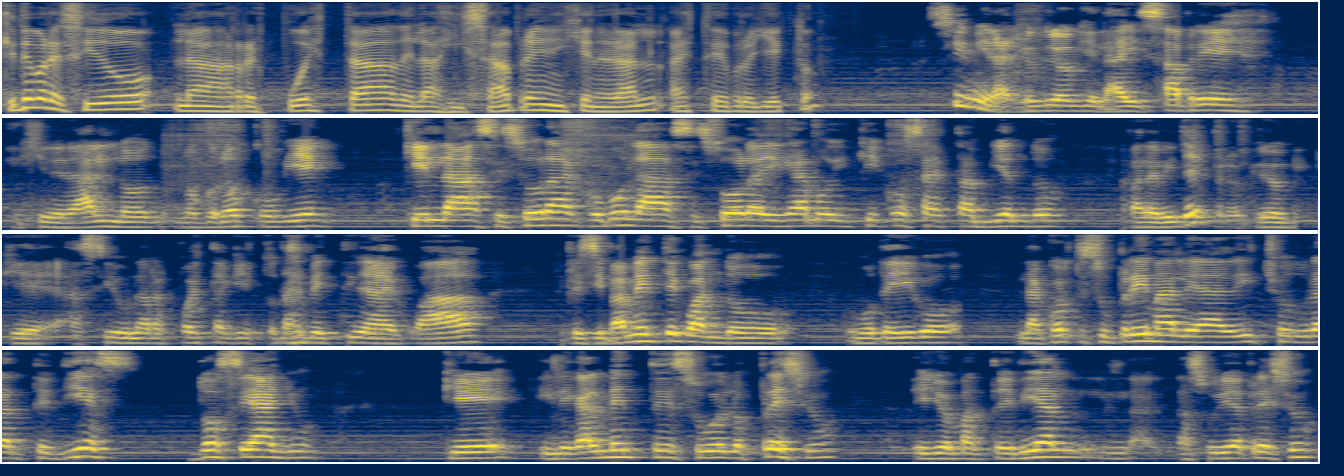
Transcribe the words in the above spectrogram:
¿Qué te ha parecido la respuesta de las ISAPRES en general a este proyecto? Sí, mira, yo creo que las ISAPRES en general no, no conozco bien quién la asesora, cómo la asesora, digamos, y qué cosas están viendo para evitar, pero creo que ha sido una respuesta que es totalmente inadecuada, principalmente cuando, como te digo, la Corte Suprema le ha dicho durante 10, 12 años que ilegalmente suben los precios, ellos mantenían la, subida de precios,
